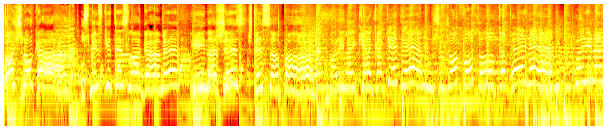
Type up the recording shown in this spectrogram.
точно как. Усмивките слагаме И на шест ще са пак. Бари лајкја как еден, чужо фото капенен Бари нај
